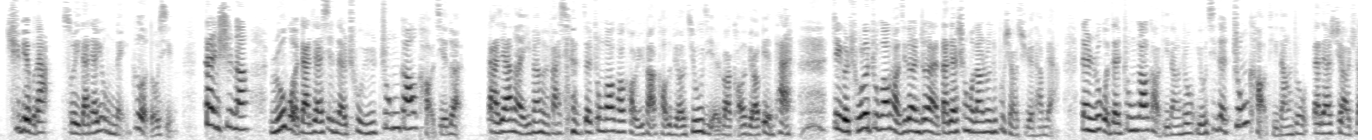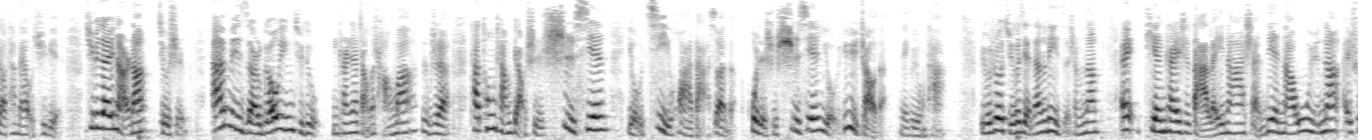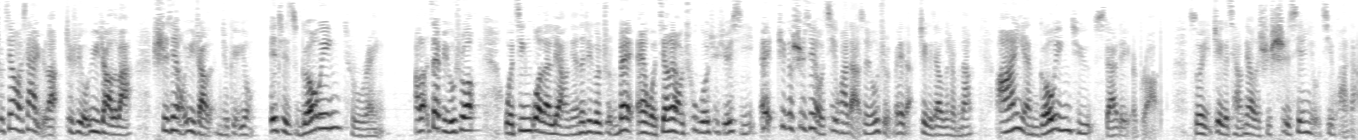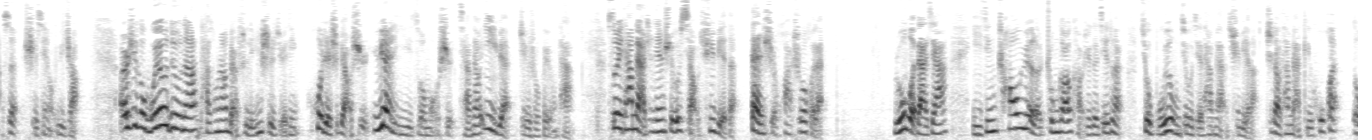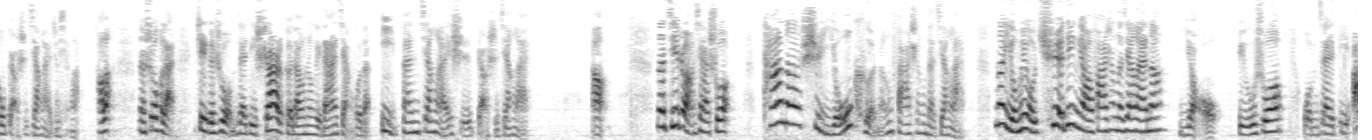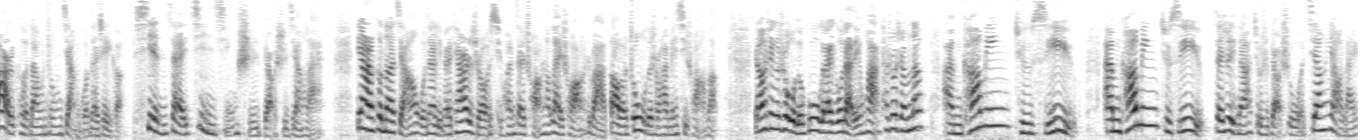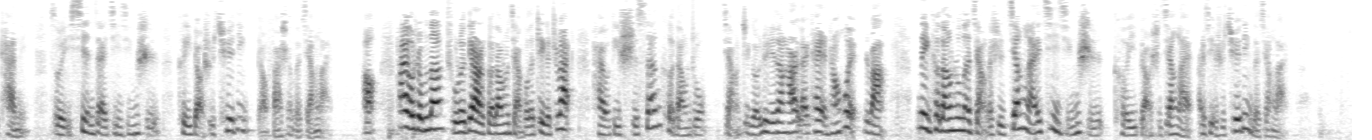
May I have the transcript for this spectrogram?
区别不大，所以大家用哪个都行。但是呢，如果大家现在处于中高考阶段，大家呢一般会发现，在中高考考语法考的比较纠结，是吧？考的比较变态。这个除了中高考阶段之外，大家生活当中就不需要区别他们俩。但如果在中高考题当中，尤其在中考题当中，大家需要知道他们俩有区别。区别在于哪儿呢？就是 am is are going to do。你看人家长得长吗？是不是？它通常表示事先有计划打算的，或者是事先有预兆的那个用它。比如说举个简单的例子，什么呢？哎，天开始打雷呐，闪电呐，乌云呐，哎，说将要下雨了，这是有预兆的吧？事先有预兆的，你就可以用 It is going to rain。好了，再比如说，我经过了两年的这个准备，哎，我将要出国去学习，哎，这个事先有计划、打算、有准备的，这个叫做什么呢？I am going to study abroad。所以这个强调的是事先有计划、打算，事先有预兆。而这个 will do 呢，它通常表示临时决定，或者是表示愿意做某事，强调意愿，这个时候会用它。所以他们俩之间是有小区别的。但是话说回来，如果大家已经超越了中高考这个阶段，就不用纠结他们俩区别了，知道他们俩可以互换，都表示将来就行了。好了，那说回来，这个是我们在第十二课当中给大家讲过的，一般将来时表示将来。好，那接着往下说。它呢是有可能发生的将来，那有没有确定要发生的将来呢？有，比如说我们在第二课当中讲过的这个现在进行时表示将来。第二课呢讲我在礼拜天的时候喜欢在床上赖床是吧？到了中午的时候还没起床呢。然后这个时候我的姑姑来给我打电话，她说什么呢？I'm coming to see you. I'm coming to see you. 在这里呢就是表示我将要来看你，所以现在进行时可以表示确定要发生的将来。好，还有什么呢？除了第二课当中讲过的这个之外，还有第十三课当中讲这个绿林男孩来开演唱会，是吧？那课当中呢讲的是将来进行时可以表示将来，而且是确定的将来。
